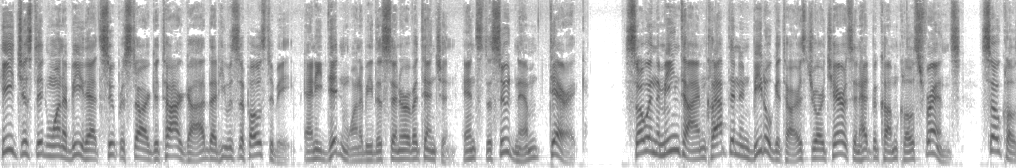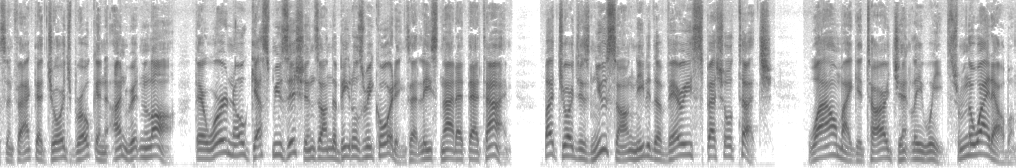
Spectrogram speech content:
He just didn't want to be that superstar guitar god that he was supposed to be, and he didn't want to be the center of attention, hence the pseudonym Derek. So in the meantime, Clapton and Beatle guitarist George Harrison had become close friends. So close, in fact, that George broke an unwritten law. There were no guest musicians on the Beatles' recordings, at least not at that time. But George's new song needed a very special touch. While My Guitar Gently Weeps from the White Album.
